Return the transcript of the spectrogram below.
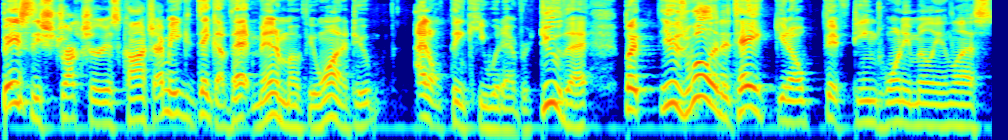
basically structure his contract. I mean, he could take a vet minimum if he wanted to. I don't think he would ever do that, but he was willing to take, you know, 15, 20 million less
